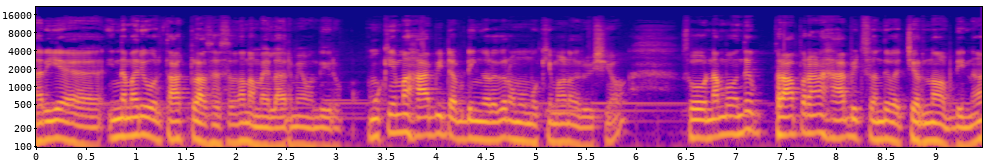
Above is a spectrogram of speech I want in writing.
நிறைய இந்த மாதிரி ஒரு தாட் ப்ராசஸ் தான் நம்ம எல்லாருமே வந்து இருப்போம். முக்கியமாக ஹேபிட் அப்படிங்கிறது ரொம்ப முக்கியமான ஒரு விஷயம். ஸோ நம்ம வந்து ப்ராப்பரான ஹேபிட்ஸ் வந்து வச்சுருந்தோம் அப்படின்னா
